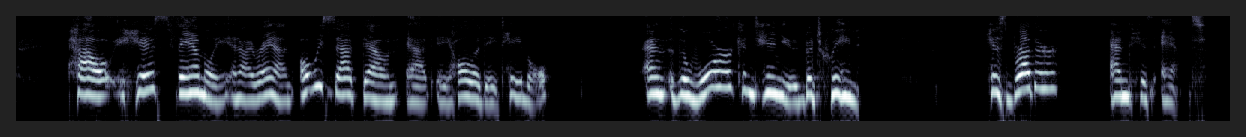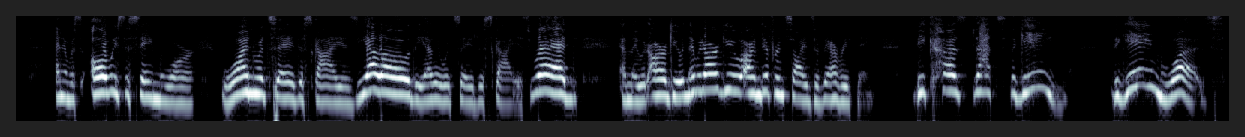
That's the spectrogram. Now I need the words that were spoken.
how his family in iran always sat down at a holiday table and the war continued between his brother and his aunt. And it was always the same war. One would say the sky is yellow, the other would say the sky is red, and they would argue, and they would argue on different sides of everything because that's the game. The game was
